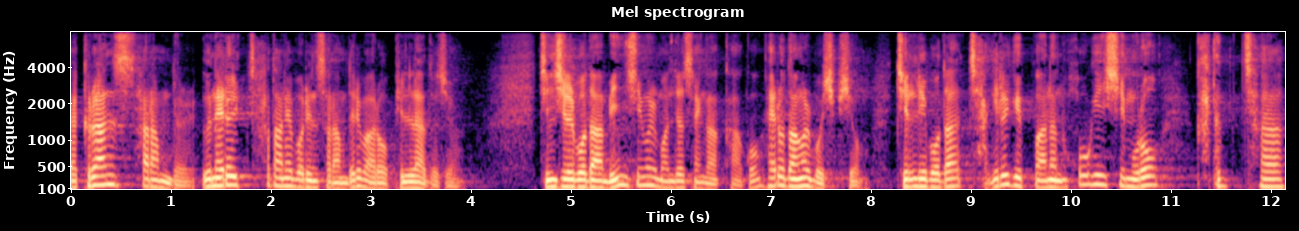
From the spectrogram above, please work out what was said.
그러니까 그러한 사람들, 은혜를 차단해버린 사람들이 바로 빌라도죠. 진실보다 민심을 먼저 생각하고 헤로당을 보십시오. 진리보다 자기를 기뻐하는 호기심으로 가득 차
